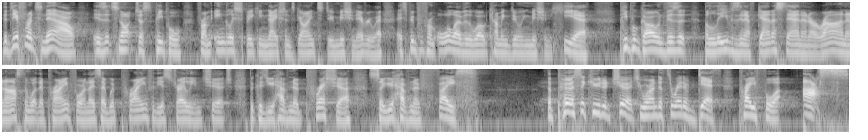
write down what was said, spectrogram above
The difference now is it's not just people from English speaking nations going to do mission everywhere, it's people from all over the world coming doing mission here. People go and visit believers in Afghanistan and Iran and ask them what they're praying for, and they say, We're praying for the Australian church because you have no pressure, so you have no faith. The persecuted church who are under threat of death pray for us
